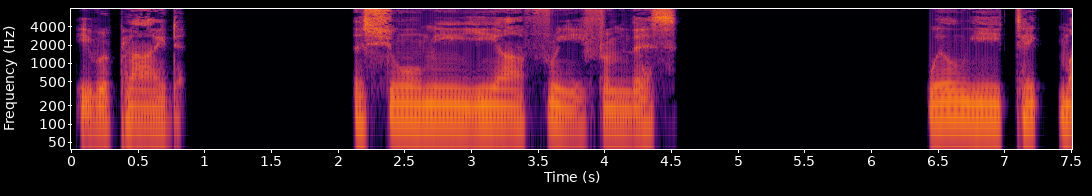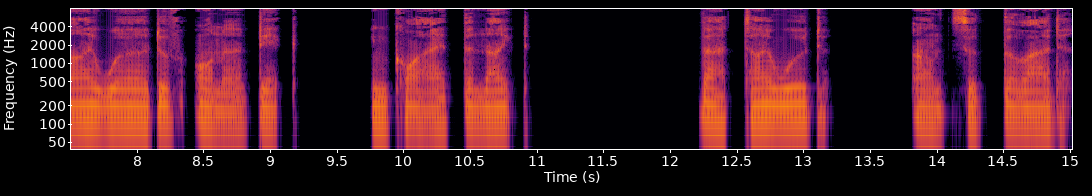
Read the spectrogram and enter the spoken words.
he replied. Assure me ye are free from this, Will ye take my word of honour, Dick? inquired the knight. That I would, answered the lad.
